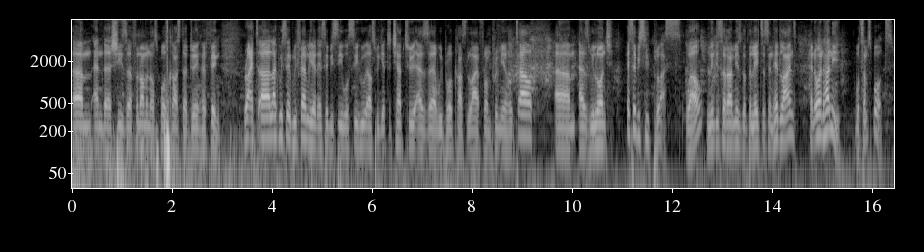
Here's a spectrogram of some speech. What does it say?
um, and uh, she's a phenomenal sportscaster doing her thing. Right, uh, like we said, we're family at SABC. We'll see who else we get to chat to as uh, we broadcast live from Premier Hotel um, as we launch SABC Plus. Well, Lindy Sarami has got the latest in headlines, and Owen Honey with some sports.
